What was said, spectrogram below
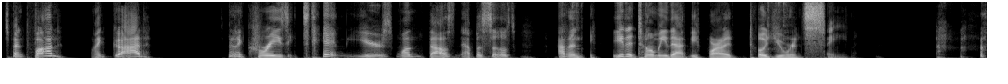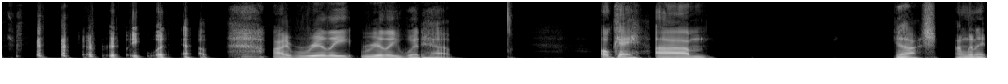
It's been fun. My God, been a crazy 10 years, 1,000 episodes. I don't, you'd have told me that before I told you were insane. I really would have. I really, really would have. Okay. Um. Gosh, I'm gonna.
